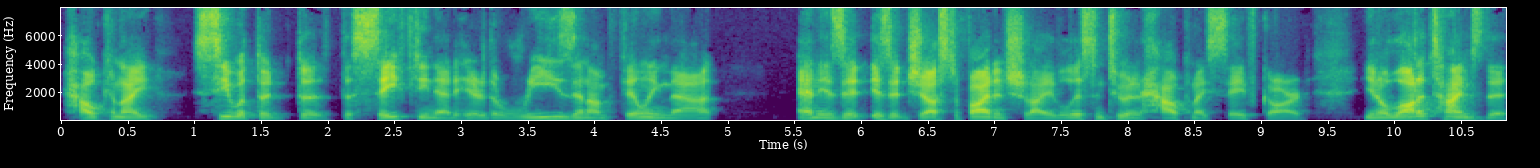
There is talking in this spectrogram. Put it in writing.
How can I see what the the the safety net here, the reason I'm feeling that? And is it is it justified and should I listen to it and how can I safeguard? You know, a lot of times the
